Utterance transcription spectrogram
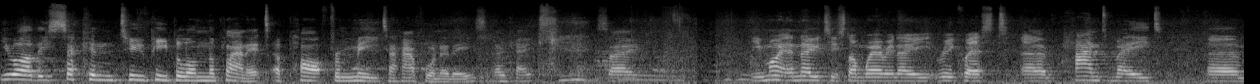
you are the second two people on the planet, apart from me, to have one of these. Okay. So you might have noticed I'm wearing a Request um, handmade um,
